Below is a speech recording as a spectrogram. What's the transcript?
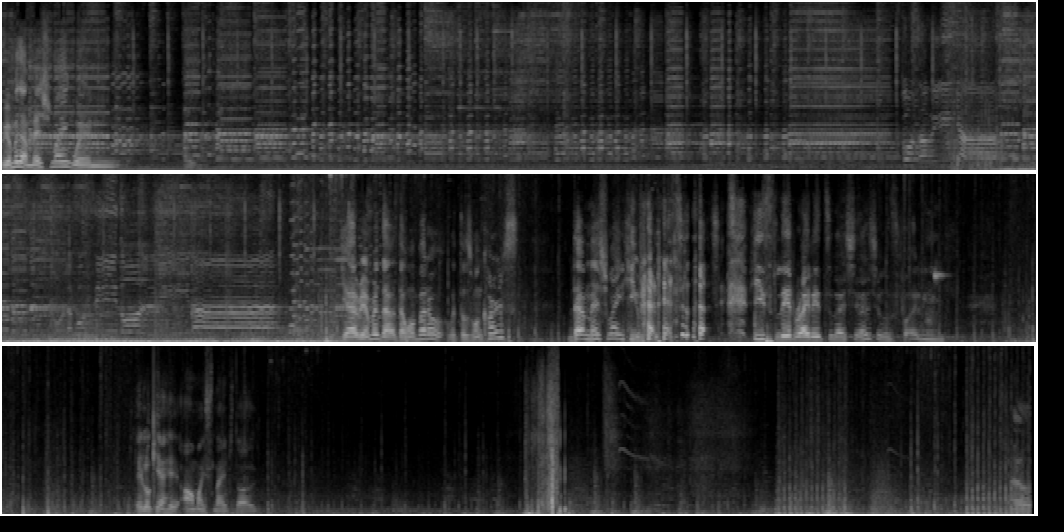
Remember that mesh mine when. Yeah, remember that that one battle with those one cars? That mesh mine, he ran into that. He slid right into that shit. That shit was funny. Hey, look, I hit all my snipes, dog.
